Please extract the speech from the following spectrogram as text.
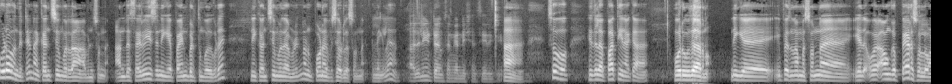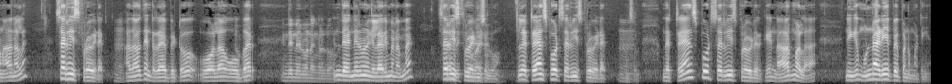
கூட வந்துட்டு நான் கன்சியூமர் தான் அப்படின்னு சொன்னேன். அந்த சர்வீஸை நீங்கள் பயன்படுத்தும் போது கூட நீ கன்சியூமர் தான் அப்படின்னு நான் போன எபிசோடில் சொன்னேன். இல்லைங்களா? அதுலயும் டேர்ம்ஸ் அண்ட் கண்டிஷன்ஸ் இருக்கு. ஆ. ஸோ இதில் பார்த்தீங்கன்னாக்கா ஒரு உதாரணம். நீங்கள் இப்போ நம்ம சொன்ன எதை அவங்க பேரை சொல்ல வேணாம். அதனால் சர்வீஸ் ப்ரொவைடர் அதாவது இந்த ரேபிட்டோ ஓலா ஊபர் இந்த நிறுவனங்கள் இந்த நிறுவனங்கள் எல்லாருமே நம்ம சர்வீஸ் ப்ரொவைடர்னு சொல்லுவோம். இல்லை டிரான்ஸ்போர்ட் சர்வீஸ் ப்ரொவைடர் சொல்லுவோம். இந்த டிரான்ஸ்போர்ட் சர்வீஸ் ப்ரொவைடருக்கு நார்மலாக நீங்கள் முன்னாடியே பே பண்ண மாட்டீங்க.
